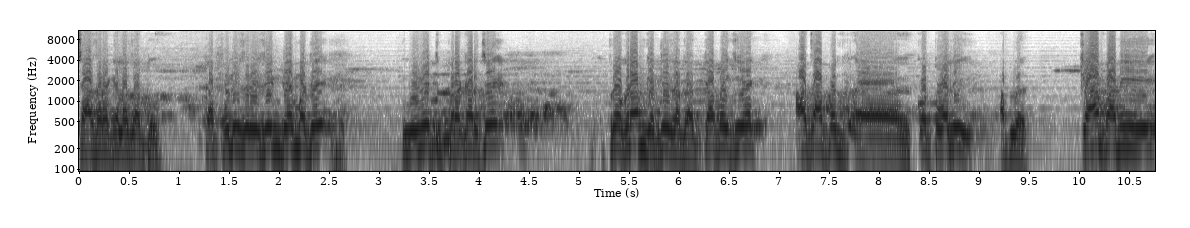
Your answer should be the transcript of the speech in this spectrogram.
साजरा केला जातो. त्या पोलीस रेझिंग डेमध्ये विविध प्रकारचे प्रोग्राम घेतले जातात. त्यापैकी एक आज आपण कोतवाली आपलं कॅम्प आणि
